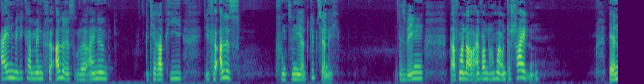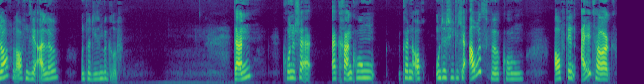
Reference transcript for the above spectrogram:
ein Medikament für alles oder eine Therapie, die für alles funktioniert. Gibt's ja nicht. Deswegen darf man da auch einfach nochmal unterscheiden. Dennoch laufen sie alle unter diesem Begriff. Dann chronische Erkrankungen können auch unterschiedliche Auswirkungen auf den Alltag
